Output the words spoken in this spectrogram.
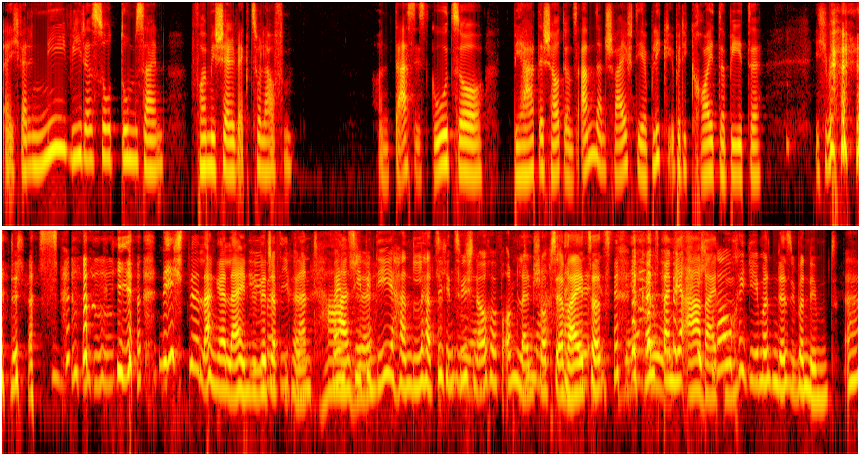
Äh, ich werde nie wieder so dumm sein, vor Michelle wegzulaufen. Und das ist gut so. Beate schaute uns an, dann schweifte ihr Blick über die Kräuterbeete. Ich werde das hier nicht mehr lange allein bewirtschaften können. Mein. CBD-Handel hat sich inzwischen auch auf Online-Shops erweitert. Ihr könnt bei mir Ich arbeiten. brauche jemanden, der es übernimmt. Ah.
